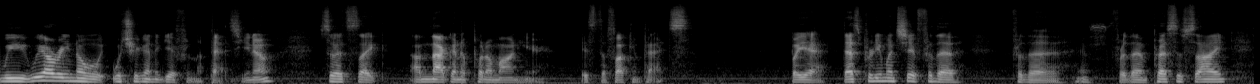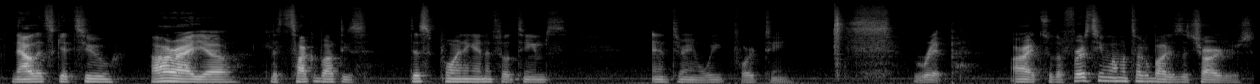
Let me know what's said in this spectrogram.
we we already know what you're gonna get from the pets, you know. So it's like I'm not gonna put them on here it's the fucking pets. But yeah, that's pretty much it for the for the for the impressive side. Now let's get to all right, yo. Let's talk about these disappointing NFL teams entering Week 14. Rip. All right, so the first team I'm gonna talk about is the Chargers.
